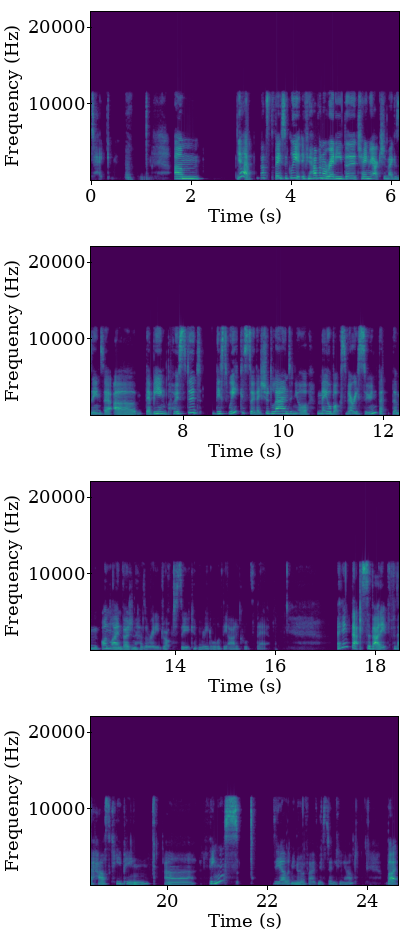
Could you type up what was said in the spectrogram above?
take? Um, yeah, that's basically it. If you haven't already, the Chain Reaction magazines are uh, they're being posted this week, so they should land in your mailbox very soon, but the online version has already dropped, so you can read all of the articles there. I think that's about it for the housekeeping uh, things. Zia, let me know if I've missed anything out. But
